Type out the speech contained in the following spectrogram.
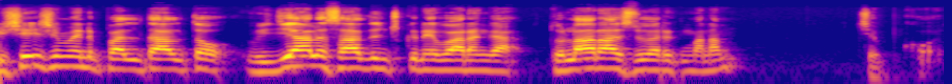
విశేషమైన ఫలితాలతో విజయాలు సాధించుకునే వారంగా తులారాశి వారికి మనం చెప్పుకోవచ్చు.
